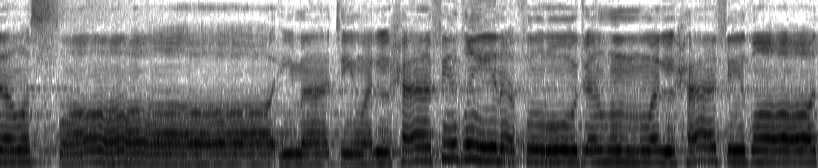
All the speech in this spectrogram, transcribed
والصائمات والحافظين فروجهم والحافظات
